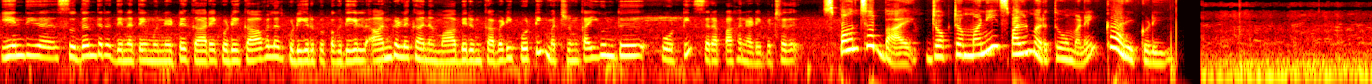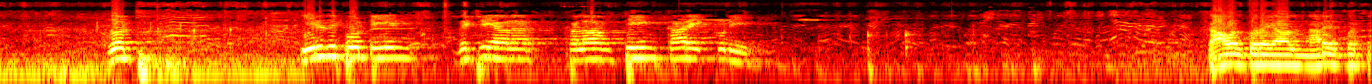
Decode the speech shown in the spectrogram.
இந்திய சுதந்திர தினத்தை முன்னிட்டு காரைக்குடி காவலர் குடியிருப்பு பகுதியில் ஆண்களுக்கான மாபெரும் கபடி போட்டி மற்றும் கையுந்து போட்டி சிறப்பாக நடைபெற்றது. ஸ்பான்சர்ட் பை டாக்டர் மணிஸ் பல் மருத்துவமனை காரைக்குடி குட் இறுதிப் போட்டியின் வெற்றியாளர் கலாம் டீம் காரைக்குடி. காவல்துறையால் நடைபெற்ற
